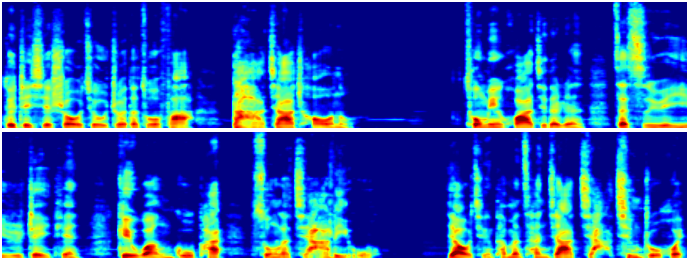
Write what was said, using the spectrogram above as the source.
对这些守旧者的做法大加嘲弄。聪明滑稽的人在四月一日这一天给顽固派送了假礼物，邀请他们参加假庆祝会，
